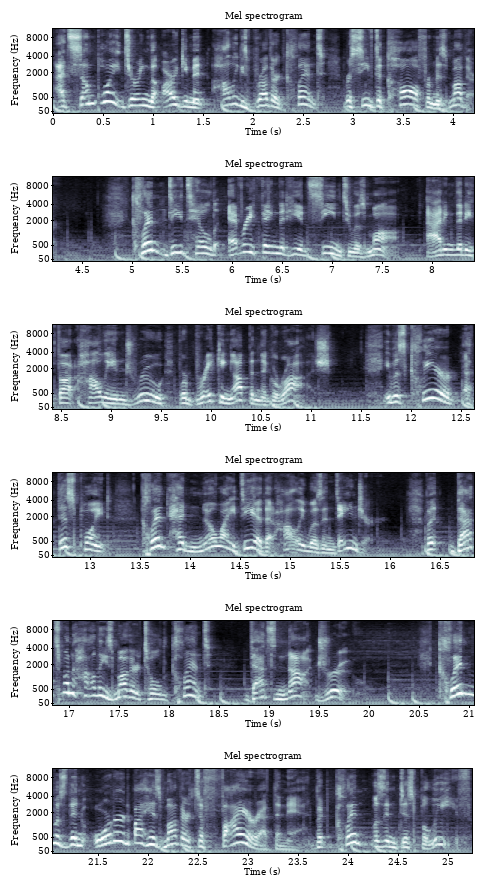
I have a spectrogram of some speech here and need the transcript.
At some point during the argument, Holly's brother Clint received a call from his mother. Clint detailed everything that he had seen to his mom, adding that he thought Holly and Drew were breaking up in the garage. It was clear at this point Clint had no idea that Holly was in danger. But that's when Holly's mother told Clint that's not Drew. Clint was then ordered by his mother to fire at the man, but Clint was in disbelief.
